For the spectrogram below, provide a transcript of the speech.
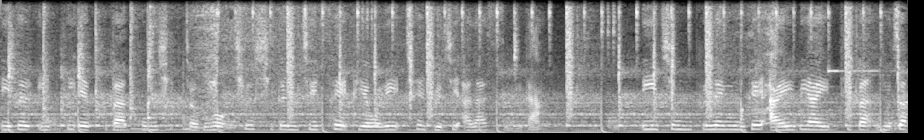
이들 ETF가 공식적으로 출시된 지 3개월이 채 되지 않았습니다. 이중 블랙록의 IBIT가 누적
